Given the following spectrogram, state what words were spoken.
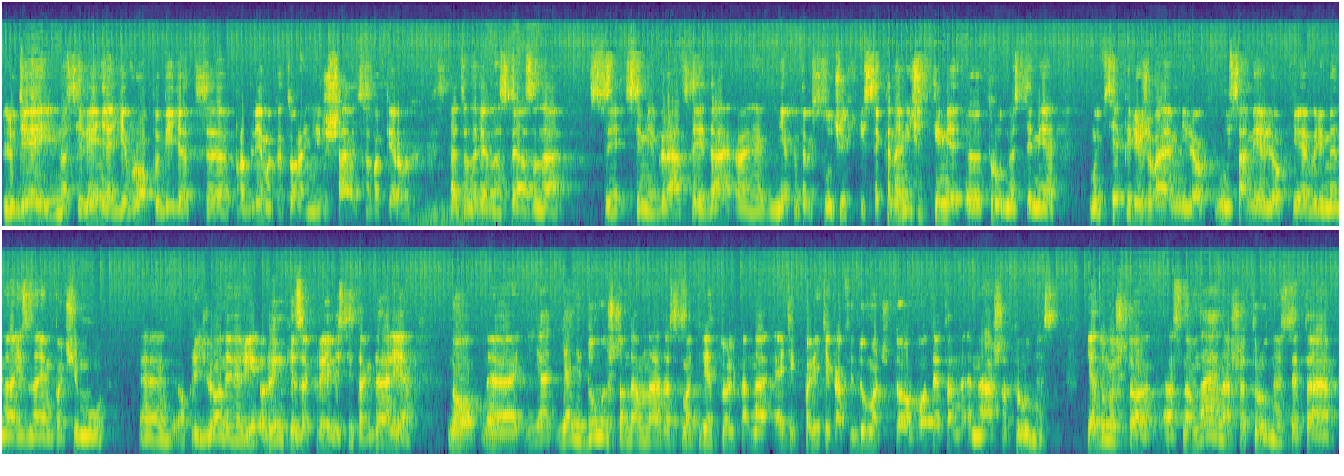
людей, населения Европы видят проблемы, которые не решаются. Во-первых, это, наверное, связано с, с иммиграцией, да, э, в некоторых случаях и с экономическими трудностями. Мы все переживаем не, лег- не самые легкие времена и знаем, почему э, определенные ри- рынки закрылись и так далее. Но э, я, я не думаю, что нам надо смотреть только на этих политиков и думать, что вот это наша трудность. Я думаю, что основная наша трудность это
